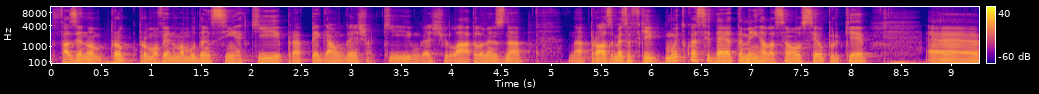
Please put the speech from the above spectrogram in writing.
fazendo uma, pro, promovendo uma mudancinha aqui para pegar um gancho aqui, um gancho lá, pelo menos na, na prosa. Mas eu fiquei muito com essa ideia também em relação ao seu, porque. É,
